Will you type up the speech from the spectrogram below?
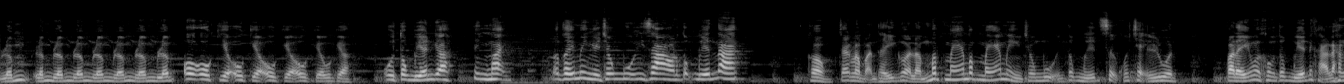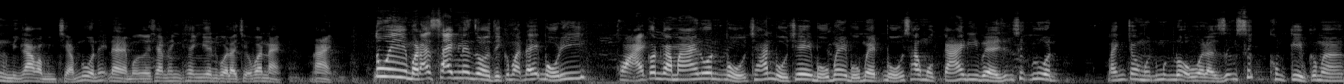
lấm lấm lấm lấm lấm lấm lấm lấm. Ô ô kìa ô kìa ô kìa ô kìa ô kìa. Ôi tốc biến kìa. Hình mạnh. Nó thấy mình ở trong bụi sao nó tốc biến ta? Không, chắc là bạn thấy, gọi là, mấp mé mấp mé mình trong bụi tốc biến sự có chạy luôn. Và đấy mà không tốc biến khả năng mình lao vào mình chém luôn đấy này, mọi người xem thanh thanh niên gọi là triệu vân này. Này Tuy mà đã xanh lên rồi thì các bạn đấy, bổ đi. Thoải con gà mái luôn. Bổ chán, bổ chê, bổ mê, bổ mệt. Bổ xong một cái đi về dưỡng sức luôn. Đánh cho một mức độ gọi là dưỡng sức không kịp cơ mà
